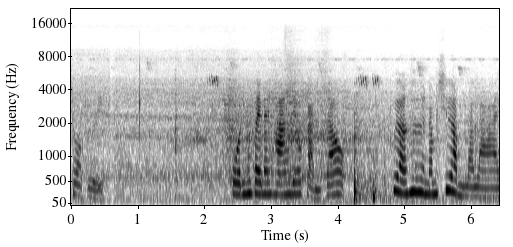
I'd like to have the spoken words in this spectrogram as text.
ชอบเลยคนไปในทางเดียวกันเจ้า เพื่อให้น้ำเชื่อมละลาย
